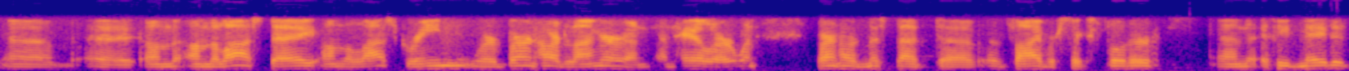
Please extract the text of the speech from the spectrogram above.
uh, uh, on the on the last day, on the last green, where Bernhard Langer and, and Hale Irwin. Bernhard missed that uh, five or six footer and if he'd made it,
